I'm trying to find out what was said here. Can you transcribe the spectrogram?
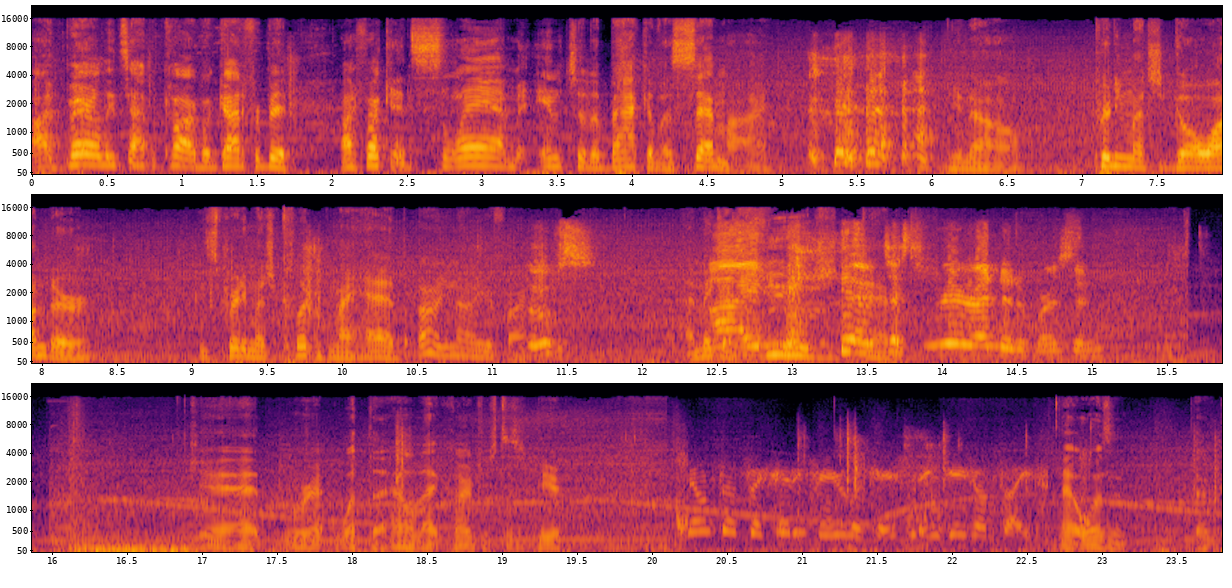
I barely tap a car, but God forbid, I fucking slam into the back of a semi. you know, pretty much go under. He's pretty much clipped my head. Oh, you know, you're fine. Oops. I make a I huge may have dent. just rear-ended a person. Get where? What the hell? That car just disappeared. Known suspect heading for your location. Engage on site. That wasn't. Okay.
